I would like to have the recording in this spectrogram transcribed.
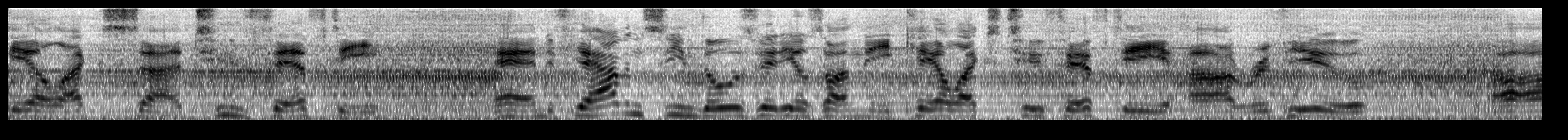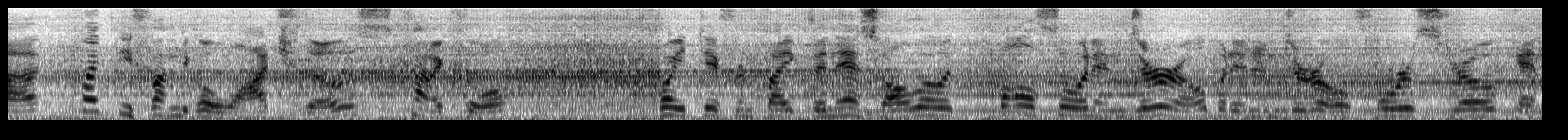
KLX uh, 250. And if you haven't seen those videos on the KLX 250 uh, review, uh, it might be fun to go watch those. Kind of cool quite different bike than this, although it's also an Enduro, but an Enduro 4-stroke and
